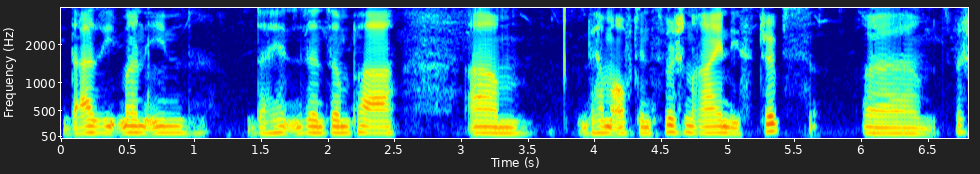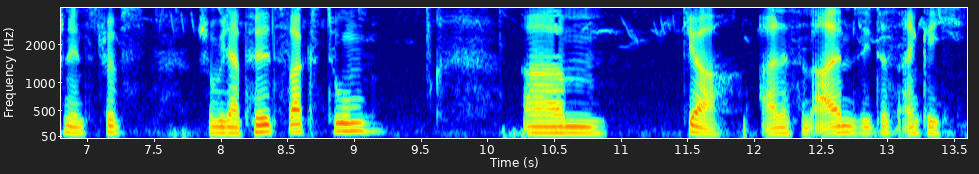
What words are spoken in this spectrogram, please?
da sieht man ihn, da hinten sind so ein paar, ähm, wir haben auf den Zwischenreihen die Strips, äh, zwischen den Strips schon wieder Pilzwachstum. Ähm, ja, alles in allem sieht das eigentlich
